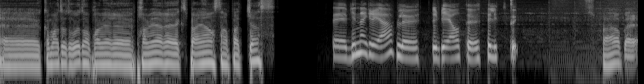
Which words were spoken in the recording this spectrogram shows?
Euh, comment tu as trouvé ton première, première expérience en podcast? C'est bien agréable. J'ai bien hâte de l'écouter. Super. Ben,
